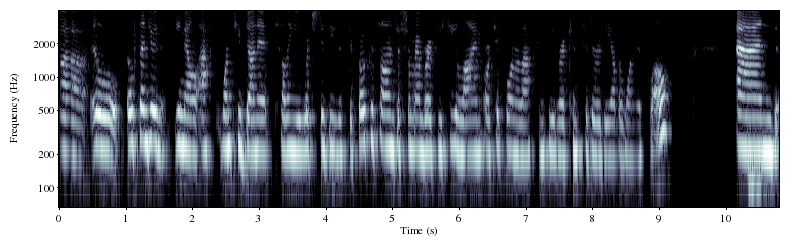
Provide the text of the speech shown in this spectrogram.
uh, it'll it'll send you an email after once you've done it, telling you which diseases to focus on. Just remember, if you see Lyme or tick-borne relapsing fever, consider the other one as well. And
